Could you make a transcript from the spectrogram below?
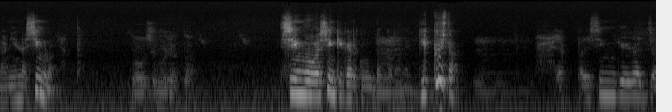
何なシングルになったシングルやった。信号は神経から来るんだからねびっくりしたのやっぱり神経が丈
